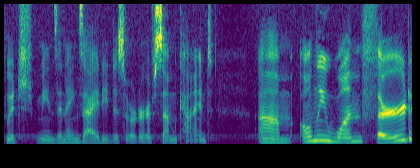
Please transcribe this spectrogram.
which means an anxiety disorder of some kind. Um, only one third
